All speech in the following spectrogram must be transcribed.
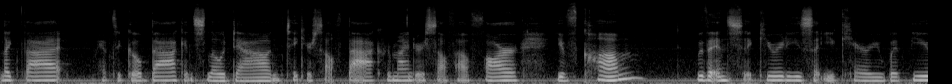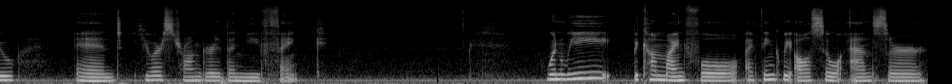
like that, we have to go back and slow down, take yourself back, remind yourself how far you've come with the insecurities that you carry with you, and you are stronger than you think. When we become mindful, I think we also answer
